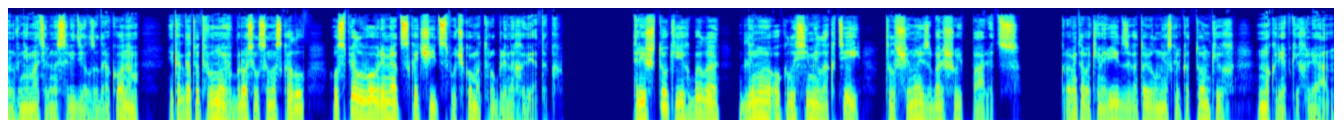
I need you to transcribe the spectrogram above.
Конан внимательно следил за драконом, и когда тот вновь бросился на скалу, успел вовремя отскочить с пучком отрубленных веток. Три штуки их было длиной около семи локтей, толщиной с большой палец. Кроме того, Кемерид заготовил несколько тонких, но крепких лиан.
